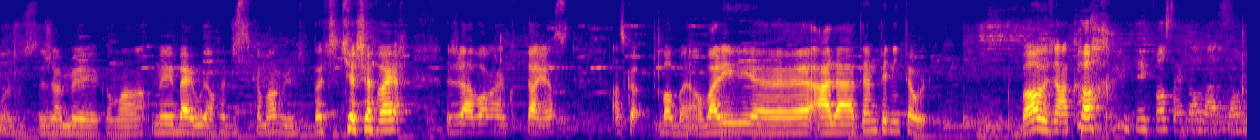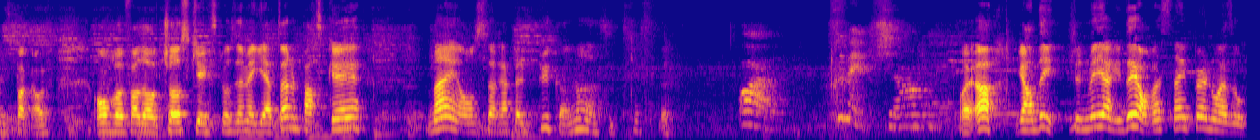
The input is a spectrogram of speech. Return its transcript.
moi je sais jamais comment. Mais ben oui, en fait, je sais comment, mais peut-être que je vais faire. Je vais avoir un coup de paresse. En tout cas, bon ben, on va aller euh, à la Tenpenny Tower. Bon, j'ai encore des fausses informations, mais c'est pas grave. On va faire d'autres choses qui exploser Megaton parce que. Ben, on se rappelle plus comment, c'est triste. Ouais. C'est bien chiant. Ouais, ah, regardez, j'ai une meilleure idée, on va sniper un oiseau.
